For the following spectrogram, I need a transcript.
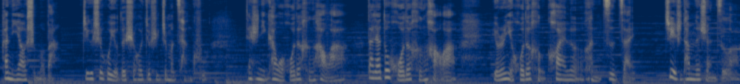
看你要什么吧。这个社会有的时候就是这么残酷。但是你看我活得很好啊，大家都活得很好啊，有人也活得很快乐、很自在，这也是他们的选择啊，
